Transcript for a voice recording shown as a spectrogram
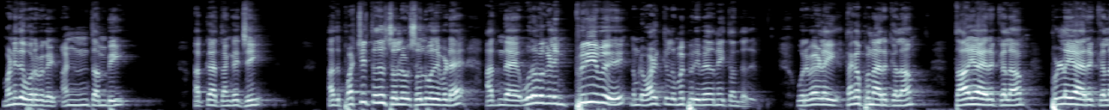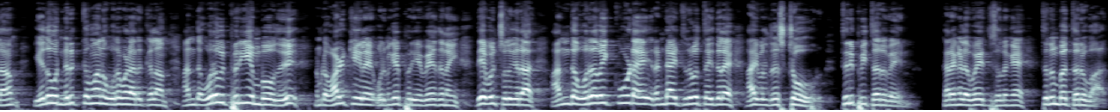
மனித உறவுகள் அண்ணன் தம்பி அக்கா தங்கச்சி அது பட்சித்தது சொல்ல சொல்லுவதை விட அந்த உறவுகளின் பிரிவு நம்முடைய வாழ்க்கையில் ரொம்ப பெரிய வேதனை தந்தது. ஒருவேளை தகப்பனாக இருக்கலாம் தாயாக இருக்கலாம் பிள்ளையாக இருக்கலாம் ஏதோ ஒரு நெருக்கமான உறவாக இருக்கலாம் அந்த உறவு பிரியும் போது நம்முடைய வாழ்க்கையில் ஒரு மிகப்பெரிய வேதனை. தேவன் சொல்கிறார் அந்த உறவை கூட ரெண்டாயிரத்தி இருபத்தைந்தில் ஐ வில் ரெஸ்டோர் திருப்பி தருவேன். கரங்களை உயர்த்தி சொல்லுங்கள் திரும்ப தருவார்.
